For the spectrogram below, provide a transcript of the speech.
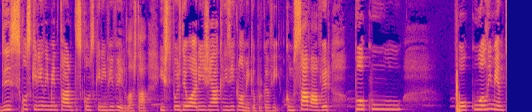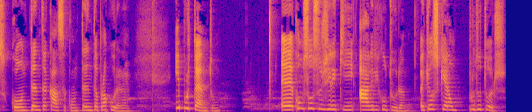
de se conseguirem alimentar, de se conseguirem viver. Lá está. Isto depois deu origem à crise económica, porque havia, começava a haver pouco pouco alimento com tanta caça, com tanta procura, não é? E portanto, começou a surgir aqui a agricultura, aqueles que eram produtores.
